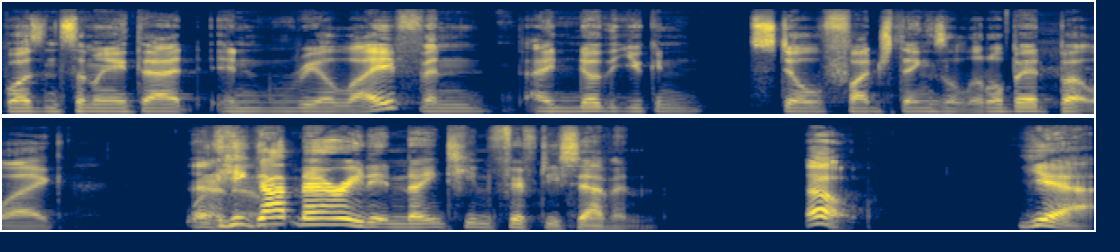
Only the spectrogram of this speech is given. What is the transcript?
wasn't something like that in real life. And I know that you can still fudge things a little bit, but like, he know. got married in 1957. oh, Yeah.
